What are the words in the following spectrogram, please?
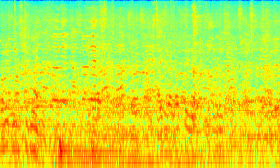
সলিড হয়েছে সাইডে রাখা হচ্ছে এই যে মাছটুকু রয়েছে।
